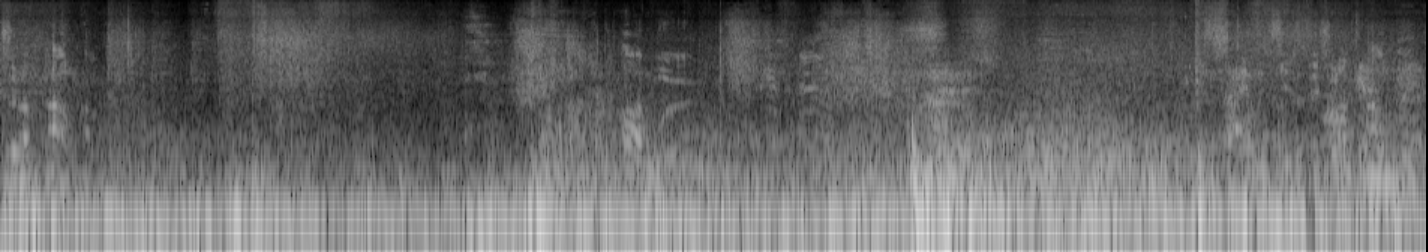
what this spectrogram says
position of power. Onward. Silence is broken.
